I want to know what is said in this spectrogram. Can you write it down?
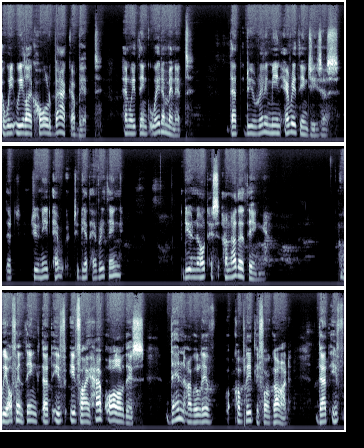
We we like hold back a bit, and we think, wait a minute, that do you really mean everything, Jesus? That you need ev- to get everything? Do you notice another thing? We often think that if if I have all of this, then I will live completely for God. That if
